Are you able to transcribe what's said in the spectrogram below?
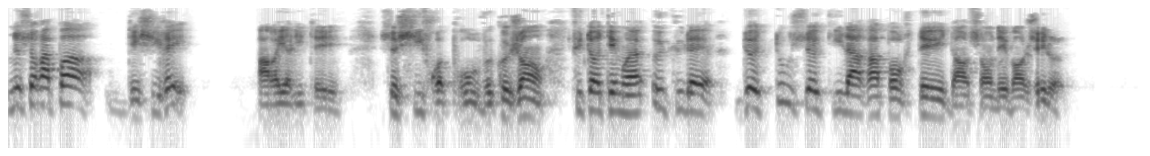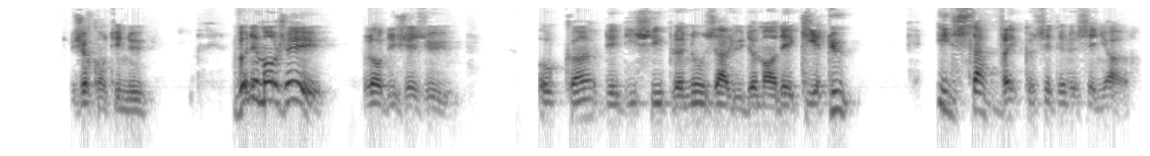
ne sera pas déchirée. En réalité, ce chiffre prouve que Jean fut un témoin oculaire de tout ce qu'il a rapporté dans son évangile. Je continue. Venez manger, leur dit Jésus. Aucun des disciples n'osa lui demander Qui es-tu? Il savait que c'était le Seigneur.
